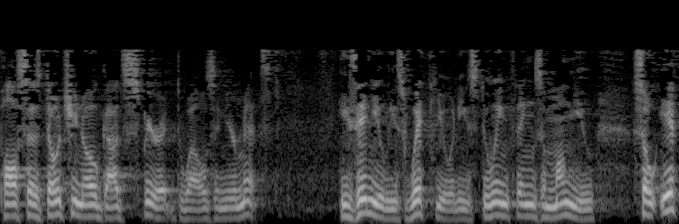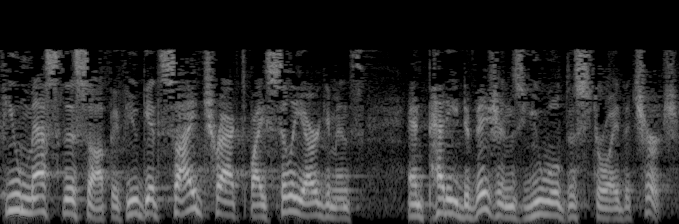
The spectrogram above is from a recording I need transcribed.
Paul says, Don't you know God's Spirit dwells in your midst? He's in you, He's with you, and He's doing things among you. So if you mess this up, if you get sidetracked by silly arguments and petty divisions, you will destroy the church.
